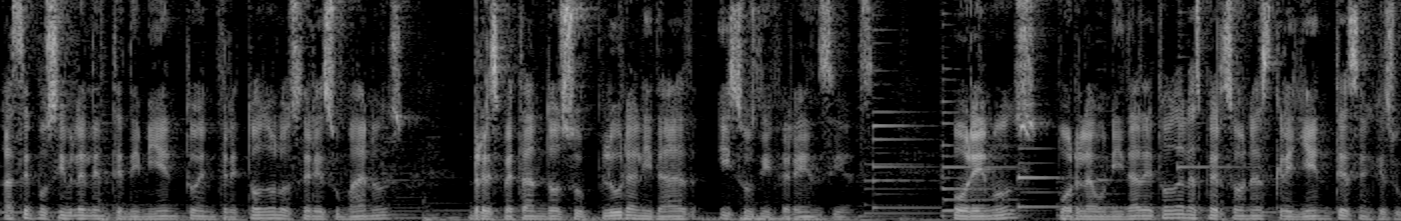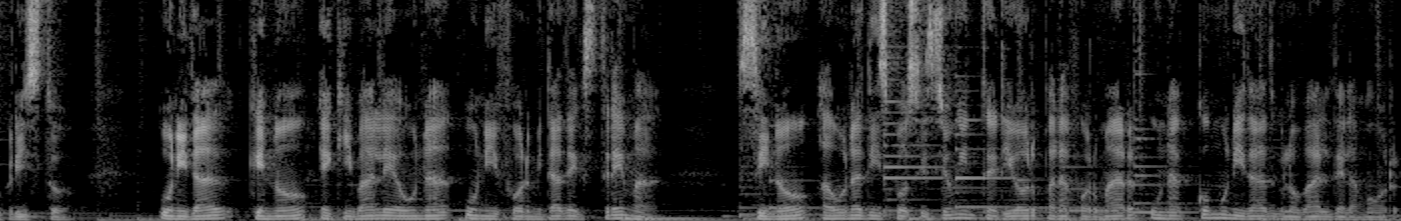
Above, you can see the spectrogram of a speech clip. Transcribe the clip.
hace posible el entendimiento entre todos los seres humanos, respetando su pluralidad y sus diferencias. Oremos por la unidad de todas las personas creyentes en Jesucristo, unidad que no equivale a una uniformidad extrema, sino a una disposición interior para formar una comunidad global del amor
